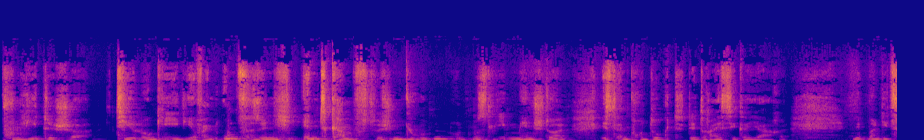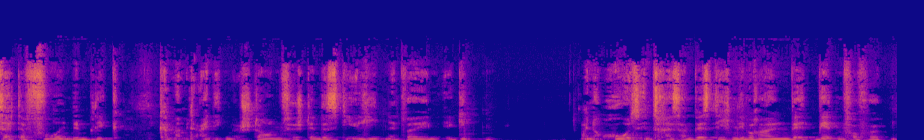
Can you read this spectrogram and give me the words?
politischer Theologie, die auf einen unversöhnlichen Endkampf zwischen Juden und Muslimen hinsteuert, ist ein Produkt der 30er Jahre. Nimmt man die Zeit davor in den Blick, kann man mit einigem Erstaunen feststellen, dass die Eliten etwa in Ägypten ein hohes Interesse an westlichen liberalen Werten verfolgten,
